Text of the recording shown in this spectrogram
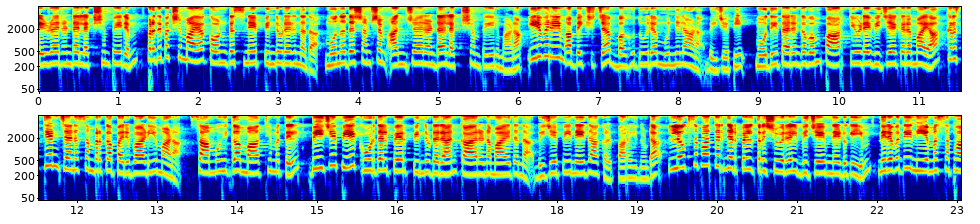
ഏഴ് രണ്ട് ലക്ഷം പേരും പ്രതിപക്ഷമായ കോൺഗ്രസിനെ പിന്തുടരുന്നത് മൂന്ന് ദശാംശം അഞ്ച് രണ്ട് ലക്ഷം പേരുമാണ്. ഇരുവരെയും അപേക്ഷിച്ച് ബഹുദൂരം മുന്നിലാണ് ബി ജെ പി. മോദി തരംഗവും പാർട്ടിയുടെ വിജയകരമായ ക്രിസ്ത്യൻ ജനസമ്പർക്ക പരിപാടിയുമാണ് സാമൂഹിക മാധ്യമത്തിൽ ബി ജെ പിയെ കൂടുതൽ പേർ പിന്തുടരാൻ കാരണമായതെന്ന് ബി ജെ പി നേതാക്കൾ പറയുന്നുണ്ട്. ലോക്സഭാ തെരഞ്ഞെടുപ്പിൽ തൃശൂരിൽ വിജയം നേടുകയും നിരവധി നിയമസഭാ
